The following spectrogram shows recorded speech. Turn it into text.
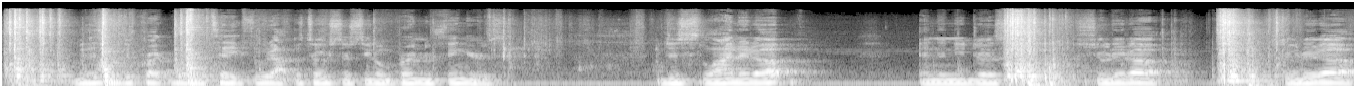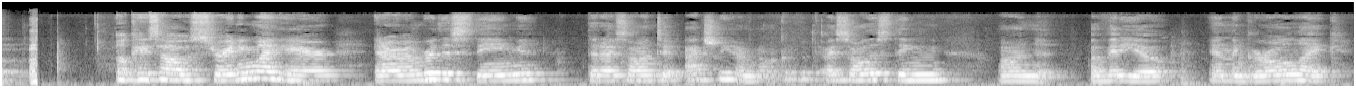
But this is the correct way to take food out the toaster so you don't burn your fingers. You just line it up and then you just shoot it up. Shoot it up. Okay, so I was straightening my hair, and I remember this thing that I saw into. Actually, I'm not it. I saw this thing on a video, and the girl like,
